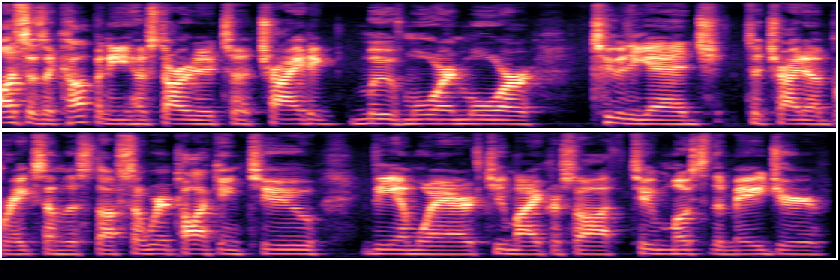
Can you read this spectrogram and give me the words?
us as a company have started to try to move more and more to the edge to try to break some of this stuff. So we're talking to VMware, to Microsoft, to most of the major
